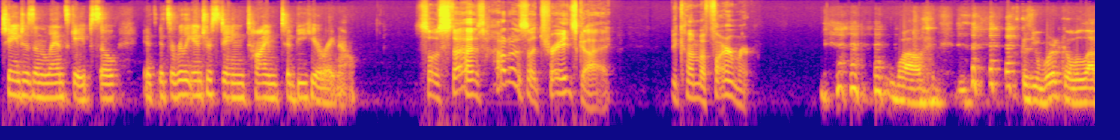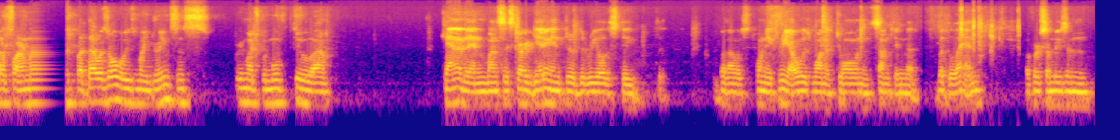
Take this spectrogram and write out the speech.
changes in the landscape. So it, it's a really interesting time to be here right now. So, Stas, how does a trades guy become a farmer? Well, because you work with a lot of farmers, but that was always my dream since pretty much we moved to um, Canada. And once I started getting into the real estate, when I was 23, I always wanted to own something that with land, but for some reason,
